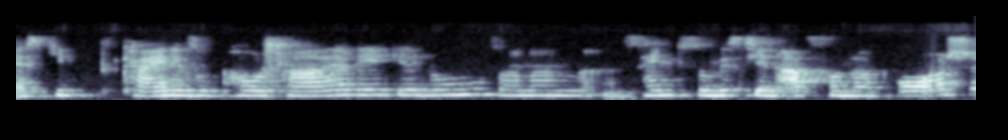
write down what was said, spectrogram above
es gibt keine so Pauschalregelung, sondern es hängt so ein bisschen ab von der Branche,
